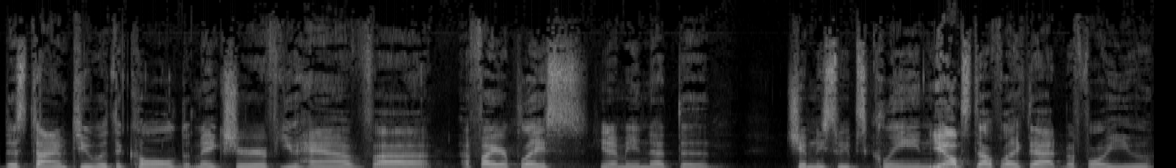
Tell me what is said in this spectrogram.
this time too with the cold, make sure if you have uh, a fireplace, you know, what I mean that the chimney sweeps clean Yep. and stuff like that before you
